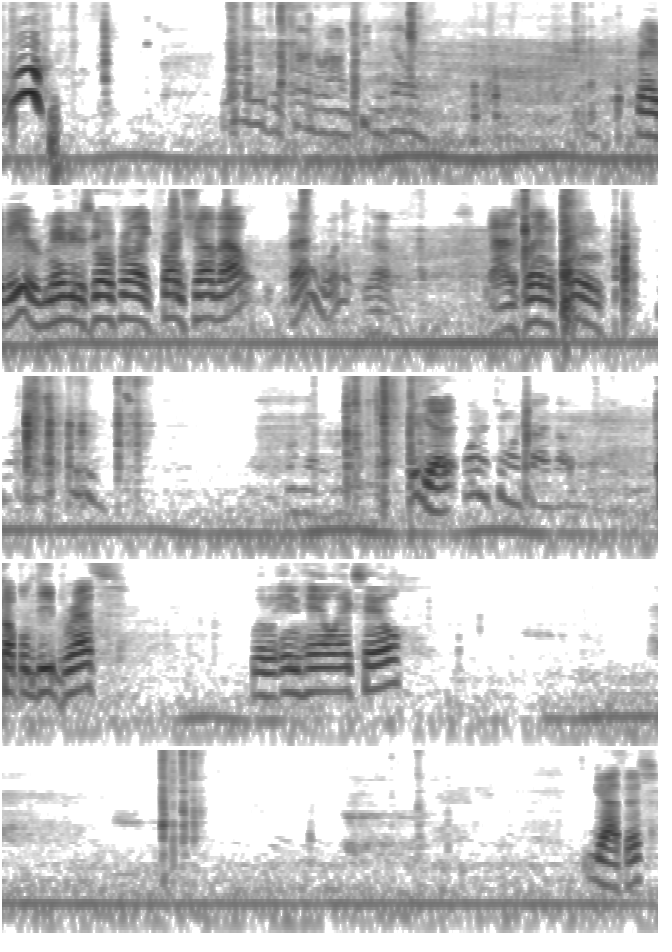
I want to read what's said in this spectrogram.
Woo! I need to turn around and keep me going. Maybe, or maybe just go for like front shove out. Hey, what? No. Just land it You get it. One or two more times. Couple deep breaths. A Little inhale, exhale. You got this.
